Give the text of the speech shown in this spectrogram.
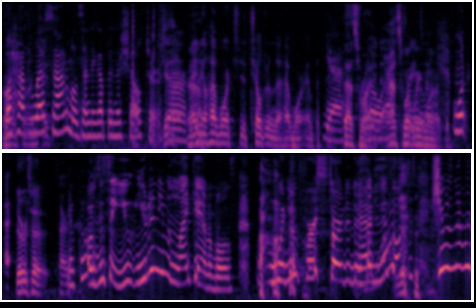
We'll have things. less animals ending up in the shelters. Yeah. And you'll have more ch- children that have more empathy. Yes. That's right. Oh, That's what we want. What, uh, I- There's a Sorry. Yeah, go I was gonna say you you didn't even like animals when you first started this. I mean, this all just, she was never an animal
